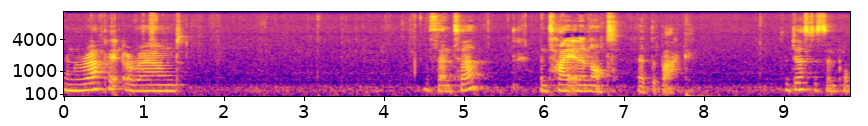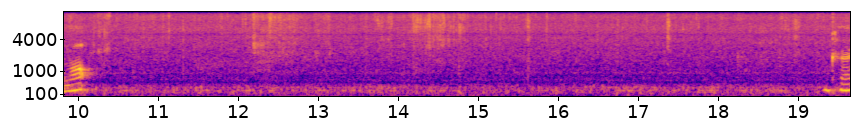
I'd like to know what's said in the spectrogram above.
and wrap it around the centre and tie it in a knot at the back. So just a simple knot. Okay,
